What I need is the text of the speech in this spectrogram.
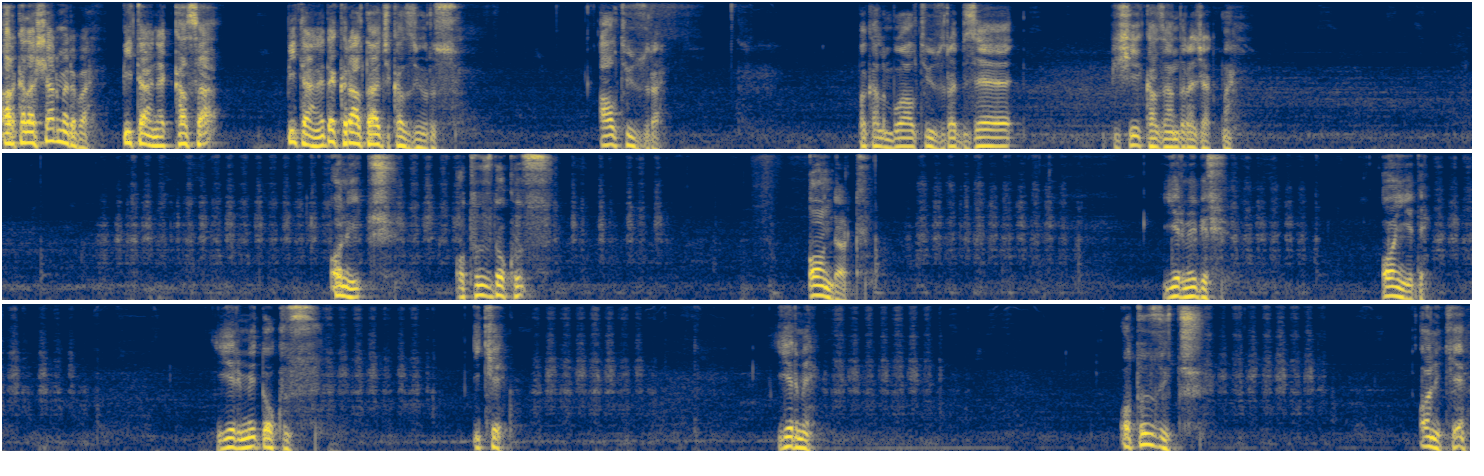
Arkadaşlar merhaba. Bir tane kasa, bir tane de kral tacı kazıyoruz. 600 lira. Bakalım bu 600 lira bize bir şey kazandıracak mı? On üç, otuz dokuz, on dört, yirmi bir, on yedi. 29 2 20 33 12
